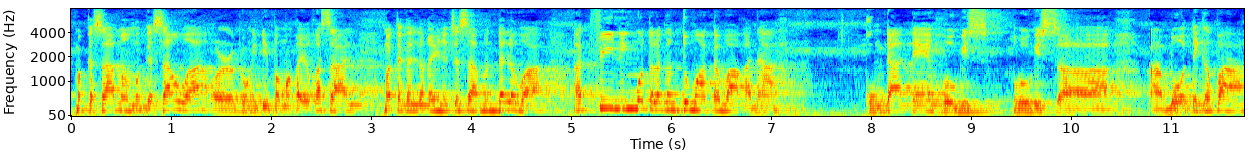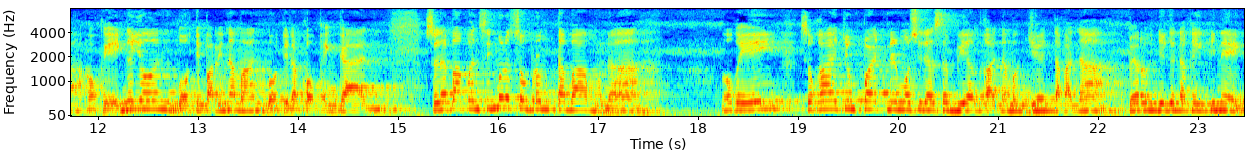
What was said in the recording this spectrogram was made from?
Magkasama, mag-asawa, or kung hindi pa man kayo kasal, matagal na kayo nagsasama dalawa, at feeling mo talagang tumatawa ka na. Kung dati hugis hugis uh, uh, bote ka pa, okay, ngayon bote pa rin naman, bote ng coke and can. So napapansin mo na sobrang taba mo na. Okay? So kahit yung partner mo sinasabihan ka na magjeta ka na, pero hindi ka nakikinig.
